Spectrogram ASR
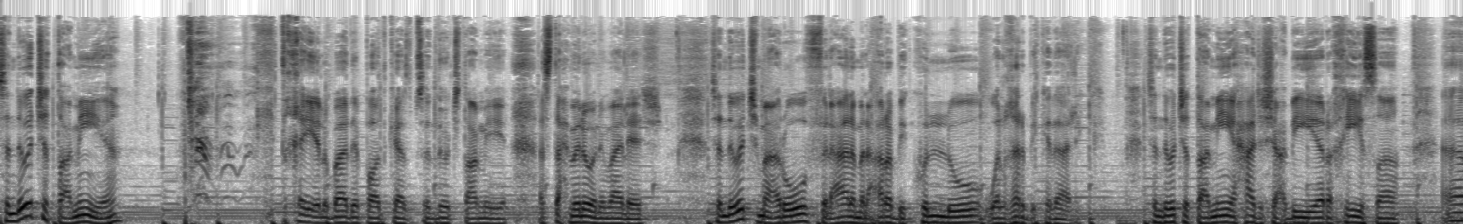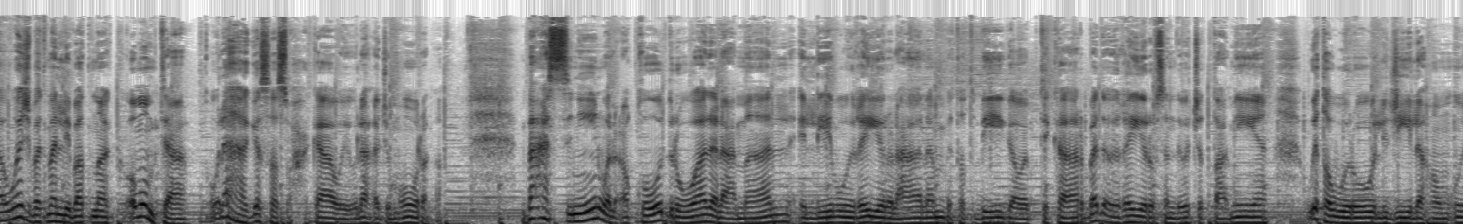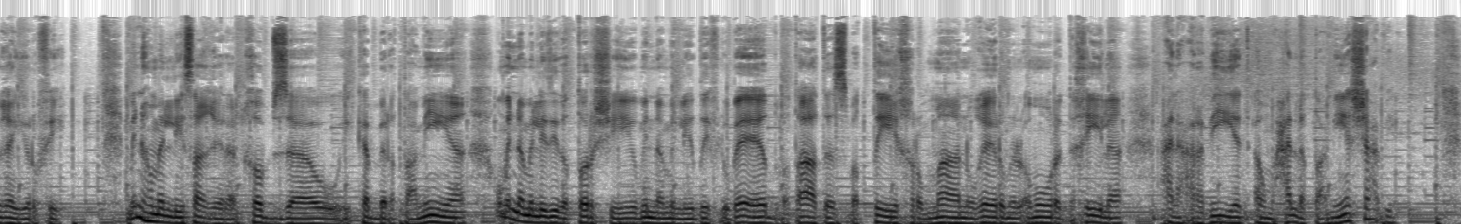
سندويتش الطعمية. تخيلوا بادئ بودكاست بسندويتش طعمية. استحملوني معليش سندويتش معروف في العالم العربي كله والغربي كذلك. سندويتش الطعمية حاجة شعبية رخيصة آه، وجبة تملي بطنك وممتعة ولها قصص وحكاوي ولها جمهورها. مع السنين والعقود رواد الأعمال اللي يبغوا يغيروا العالم بتطبيق أو ابتكار بدأوا يغيروا سندويتش الطعمية ويطوروا لجيلهم ويغيروا فيه. منهم اللي يصغر الخبزة ويكبر الطعمية ومنهم اللي يزيد الطرشي ومنهم اللي يضيف له بيض بطاطس بطيخ رمان وغيره من الأمور الدخيلة على عربية أو محل الطعمية الشعبي.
